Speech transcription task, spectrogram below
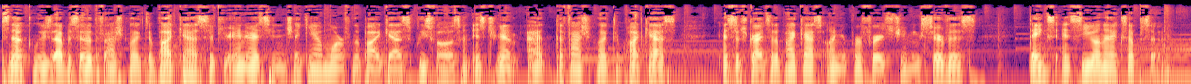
This now concludes the episode of the Fashion Collective podcast. If you're interested in checking out more from the podcast, please follow us on Instagram at the Fashion Collective podcast and subscribe to the podcast on your preferred streaming service. Thanks and see you on the next episode.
